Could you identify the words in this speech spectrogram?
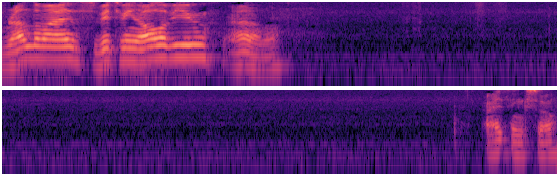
randomize between all of you? I don't know. I think so.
